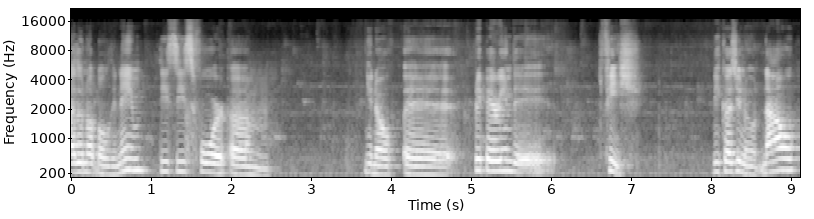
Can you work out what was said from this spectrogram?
I do not know the name. This is for, um, you know, uh, preparing the fish. Because, you know, now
